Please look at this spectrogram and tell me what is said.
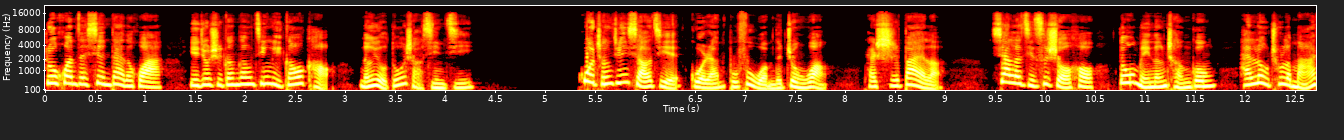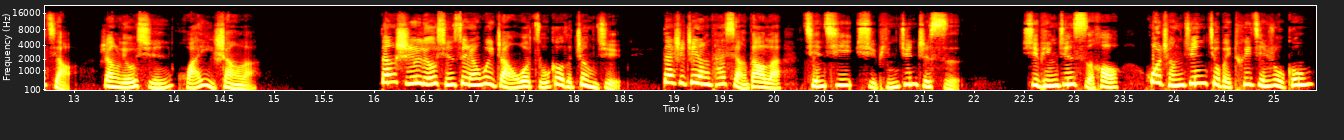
若换在现代的话，也就是刚刚经历高考，能有多少心机？霍成君小姐果然不负我们的众望，她失败了，下了几次手后都没能成功，还露出了马脚，让刘询怀疑上了。当时刘询虽然未掌握足够的证据，但是这让他想到了前妻许平君之死。许平君死后，霍成君就被推荐入宫，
